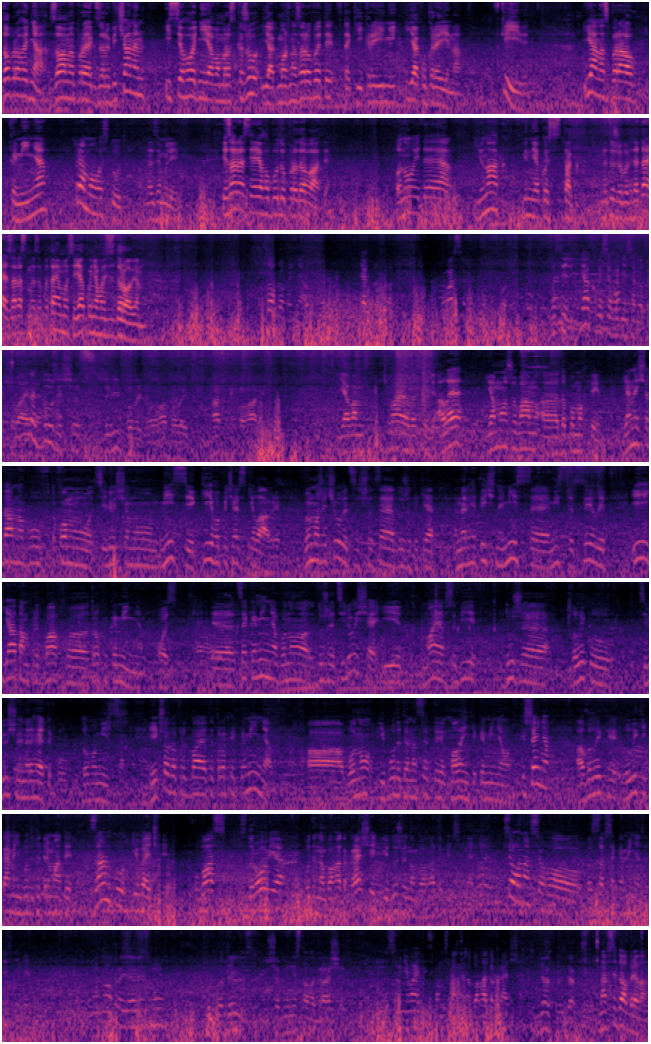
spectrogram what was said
Доброго дня! З вами проект Заробітчанин. І сьогодні я вам розкажу, як можна заробити в такій країні, як Україна, в Києві. Я назбирав каміння прямо ось тут, на землі. І зараз я його буду продавати. Воно йде юнак, він якось так не дуже виглядає. Зараз ми запитаємося, як у нього зі здоров'ям. Доброго дня. Як вас звати? Вася? Василь, як ви сьогодні себе почуваєте? Не дуже щось, живіт болить, голова болить, настрій поганий. Я вам співчуваю, Василь, але я можу вам е, допомогти. Я нещодавно був в такому цілющому місці Києво-Печерській лаврі. Ви може чули що це дуже таке енергетичне місце, місце сили. І я там придбав е, трохи каміння. Ось Е, це каміння, воно дуже цілюще і має в собі дуже велику цілющу енергетику того місця. І якщо ви придбаєте трохи каміння, а, воно і будете носити маленьке каміння в кишенях, а великий, великий камінь будете тримати зранку і ввечері. У вас здоров'я буде набагато краще і дуже набагато більше енергії. Всього на всього ось це все каміння за 10 гривень. Ну добре, я візьму, подивлюсь, щоб мені стало краще. Не сумнівайтесь, вам стане набагато краще. Дякую, дякую. На все добре вам.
